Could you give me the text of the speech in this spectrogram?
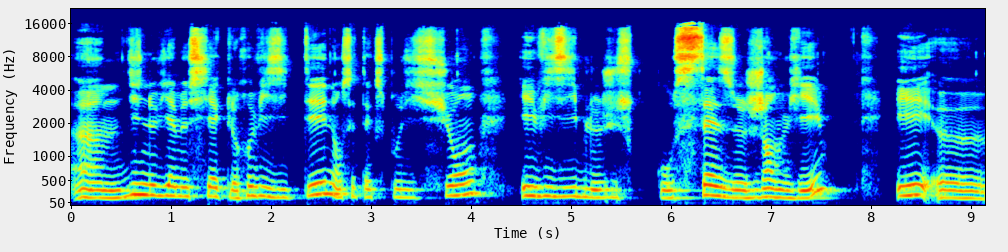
un 19e siècle revisité. Donc cette exposition est visible jusqu'au 16 janvier. Et euh,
